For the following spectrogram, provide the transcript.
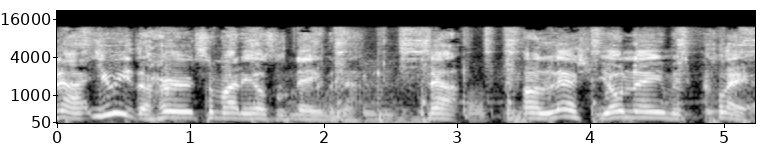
Now, you either heard somebody else's name or not. Now, unless your name is Claire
